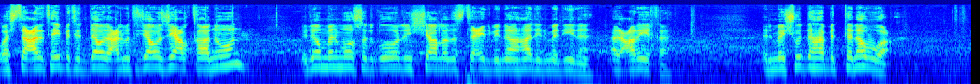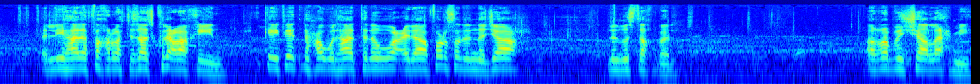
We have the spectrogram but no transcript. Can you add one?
واستعادة هيبة الدولة على المتجاوزين على القانون. اليوم من موصل يقول إن شاء الله نستعيد بناء هذه المدينة العريقة. المشهود لها بالتنوع اللي هذا فخر واعتزاز كل العراقيين. كيفية نحول هذا التنوع إلى فرصة للنجاح للمستقبل. الرب إن شاء الله يحمي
